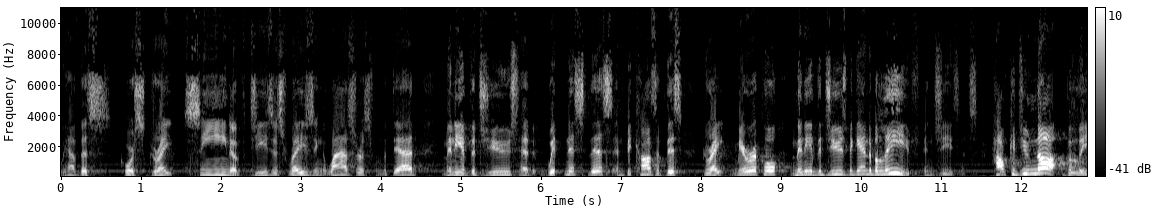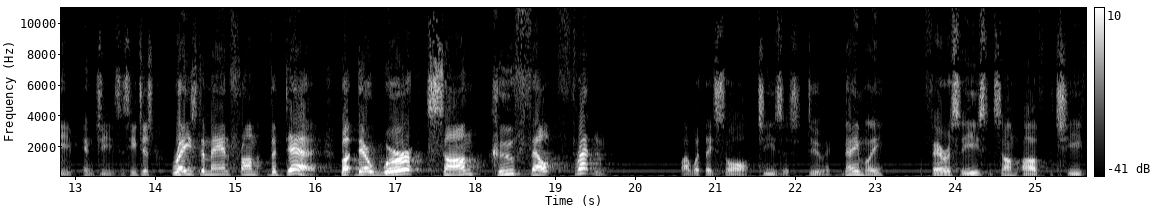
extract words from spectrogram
We have this, of course, great scene of Jesus raising Lazarus from the dead. Many of the Jews had witnessed this, and because of this great miracle, many of the Jews began to believe in Jesus. How could you not believe in Jesus? He just raised a man from the dead. But there were some who felt threatened by what they saw Jesus doing, namely the Pharisees and some of the chief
